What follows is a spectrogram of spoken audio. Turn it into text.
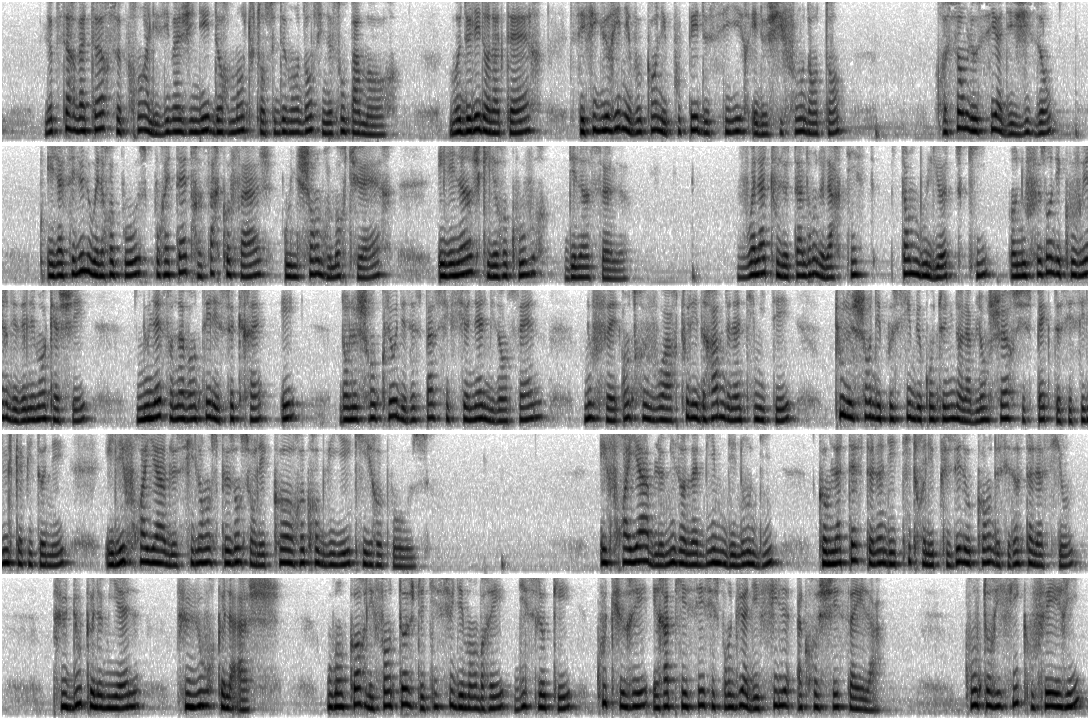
l'observateur se prend à les imaginer dormant tout en se demandant s'ils ne sont pas morts. Modelés dans la terre, ces figurines évoquant les poupées de cire et de chiffon d'antan ressemblent aussi à des gisants et la cellule où elle repose pourrait être un sarcophage ou une chambre mortuaire, et les linges qui les recouvrent des linceuls. Voilà tout le talent de l'artiste Stambouliot qui, en nous faisant découvrir des éléments cachés, nous laisse en inventer les secrets et, dans le champ clos des espaces fictionnels mis en scène, nous fait entrevoir tous les drames de l'intimité, tout le champ des possibles contenus dans la blancheur suspecte de ces cellules capitonnées et l'effroyable silence pesant sur les corps recroquevillés qui y reposent. Effroyable mise en abîme des non-dits, comme l'atteste l'un des titres les plus éloquents de ces installations, plus doux que le miel, plus lourd que la hache, ou encore les fantoches de tissus démembrés, disloqués, couturés et rapiécés suspendus à des fils accrochés çà et là. Conte horrifique ou féerie,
